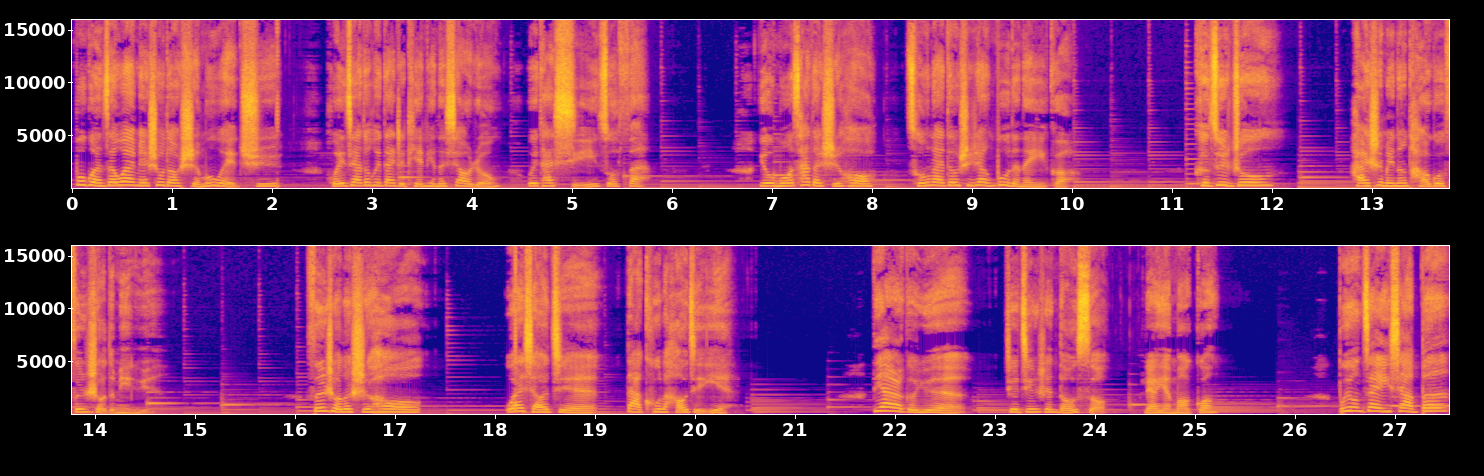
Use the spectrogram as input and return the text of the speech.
不管在外面受到什么委屈，回家都会带着甜甜的笑容。为他洗衣做饭，有摩擦的时候，从来都是让步的那一个。可最终，还是没能逃过分手的命运。分手的时候，歪小姐大哭了好几夜。第二个月就精神抖擞，两眼冒光，不用再一下班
